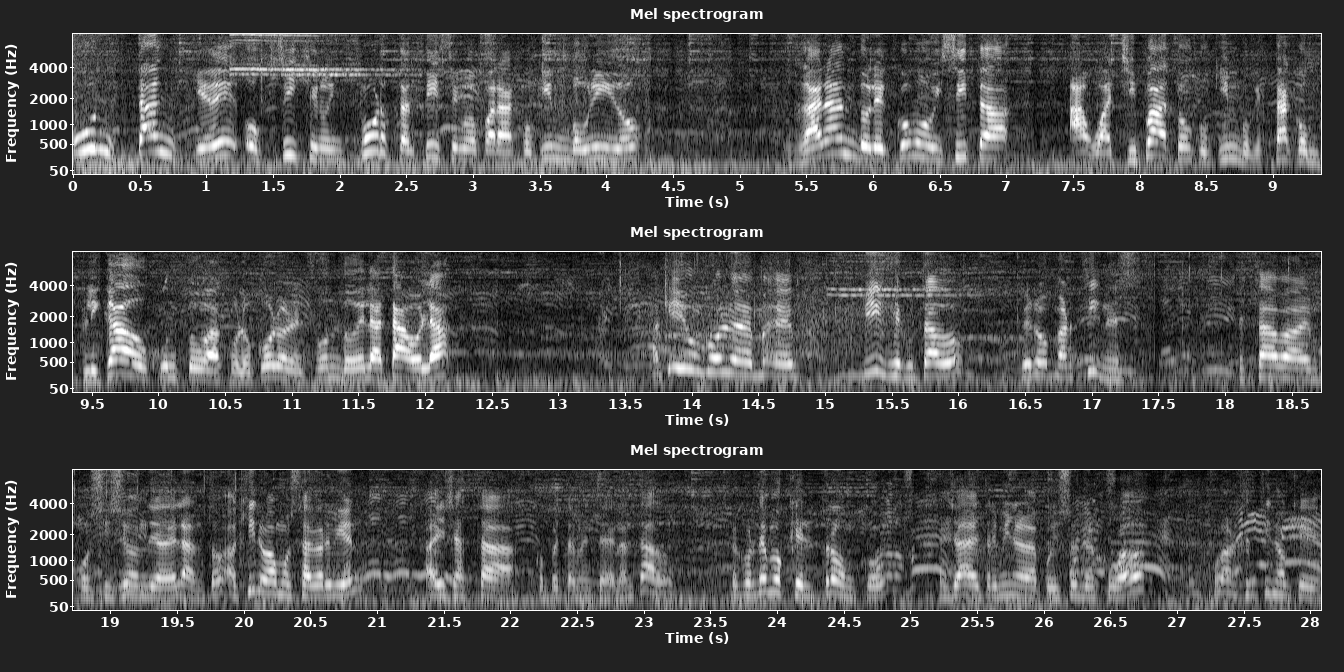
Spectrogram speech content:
Un tanque de oxígeno importantísimo para Coquimbo Unido, ganándole como visita a Huachipato, Coquimbo que está complicado junto a Colo Colo en el fondo de la tabla. Aquí hay un gol eh, eh, bien ejecutado, pero Martínez estaba en posición de adelanto. Aquí lo vamos a ver bien, ahí ya está completamente adelantado. Recordemos que el tronco ya determina la posición del jugador, el jugador argentino que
